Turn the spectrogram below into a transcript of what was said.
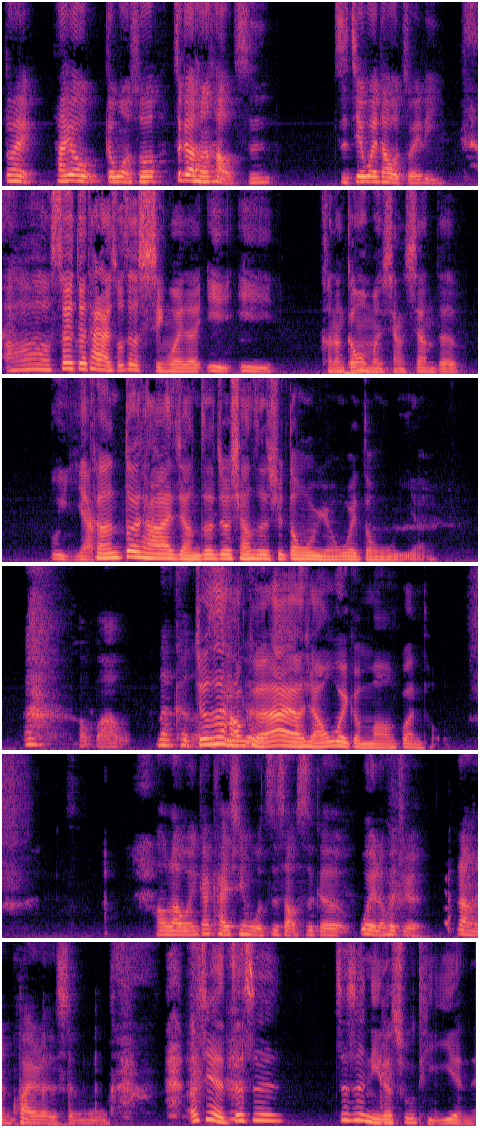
对，他又跟我说这个很好吃，直接喂到我嘴里哦，所以对他来说这个行为的意义可能跟我们想象的不一样，可能对他来讲这就像是去动物园喂动物一样啊，好吧，那可能就是好可爱啊，想要喂个猫罐头。好了，我应该开心。我至少是个为了会觉得让人快乐的生物，而且这是这是你的初体验呢。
